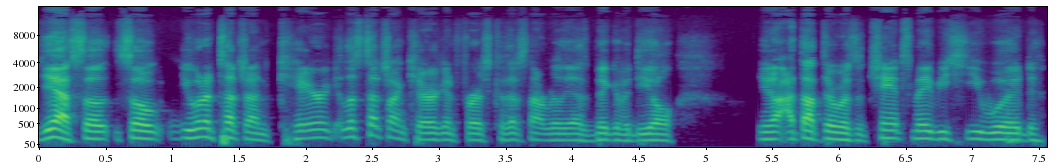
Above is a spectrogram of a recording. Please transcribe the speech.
yeah. So so you want to touch on Kerrigan? Let's touch on Kerrigan first because that's not really as big of a deal. You know, I thought there was a chance maybe he would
